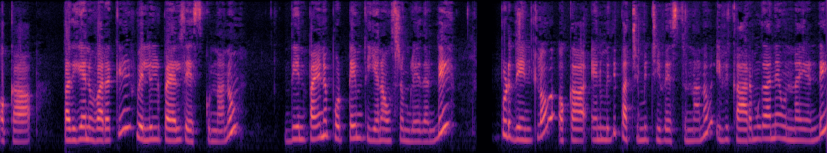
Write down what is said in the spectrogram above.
ఒక పదిహేను వరకు వెల్లుల్లిపాయలు తీసుకున్నాను. దీనిపైన పొట్టేం తీయనవసరం లేదండి. ఇప్పుడు దీంట్లో ఒక ఎనిమిది పచ్చిమిర్చి వేస్తున్నాను. ఇవి కారంగానే ఉన్నాయండి.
